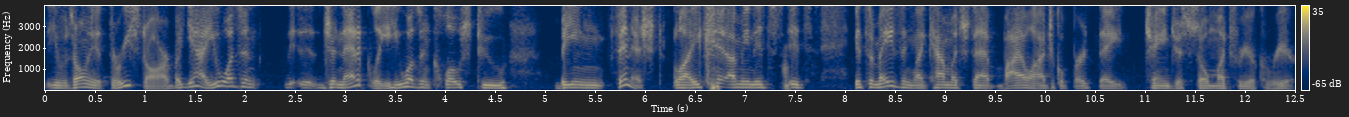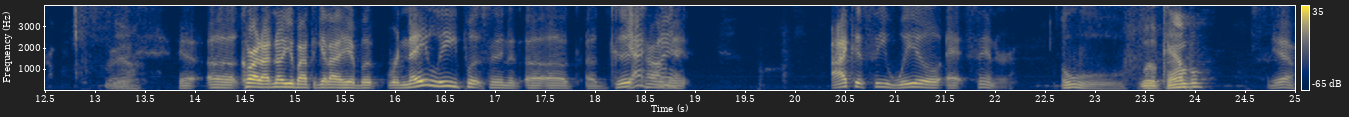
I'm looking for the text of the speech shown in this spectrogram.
he was only a three star, but yeah, he wasn't uh, genetically he wasn't close to being finished. Like, I mean, it's it's it's amazing like how much that biological birthday changes so much for your career. Yeah. yeah, uh, Carter, I know you're about to get out of here, but Renee Lee puts in a a, a, a good Yeah, comment. I could see Will at center. Ooh, Will Campbell. Yeah,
